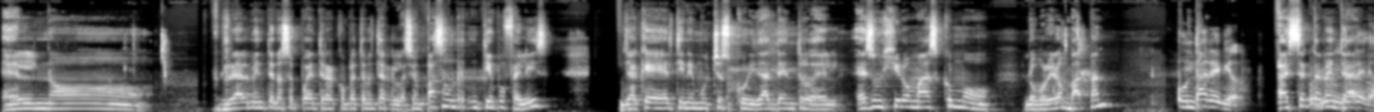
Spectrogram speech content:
él no. realmente no se puede entregar completamente en relación. Pasa un, un tiempo feliz, ya que él tiene mucha oscuridad dentro de él. Es un giro más como lo volvieron Batman. Un Daredevil. Ah, Exactamente. Un Daredevil.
